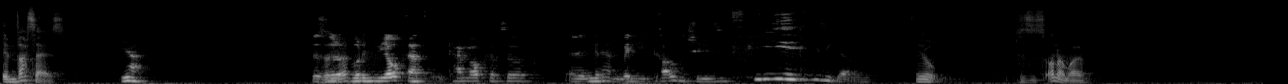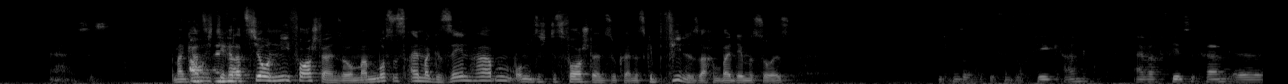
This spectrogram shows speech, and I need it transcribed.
im Wasser ist. Ja. Das So, wurde, ne? wurde mir auch kam mir auch gerade so äh, in Gedanken, wenn die draußen steht, die sieht viel riesiger aus. Jo. Das ist unnormal. Ja, es ist. Man kann Auch sich die Relation nie vorstellen so. Man muss es einmal gesehen haben, um sich das vorstellen zu können. Es gibt viele Sachen, bei denen es so ist. Ich finde es auch, ich find's auch viel krank, einfach viel zu krank, äh,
